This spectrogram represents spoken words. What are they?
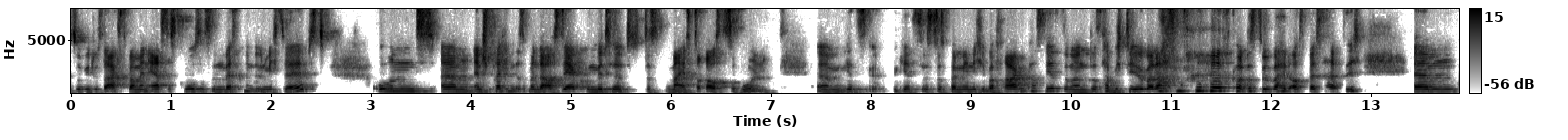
so wie du sagst, war mein erstes großes Investment in mich selbst. Und ähm, entsprechend ist man da auch sehr committed, das meiste rauszuholen. Ähm, jetzt, jetzt ist das bei mir nicht über Fragen passiert, sondern das habe ich dir überlassen. das konntest du weitaus besser als ich. Ähm,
